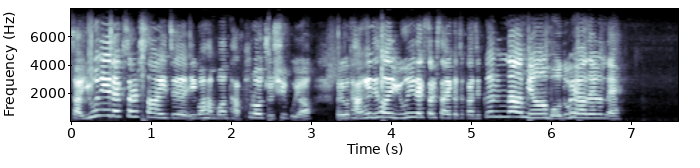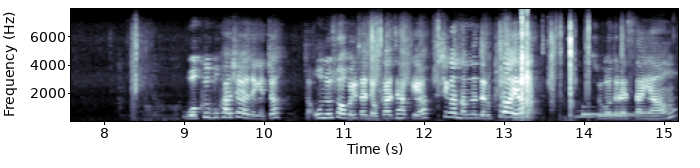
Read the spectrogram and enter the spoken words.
자, 유닛 엑서사이즈 이거 한번 다 풀어주시고요. 그리고 당연히 선생님 유닛 엑서사이즈까지 끝나면 뭐도 해야 되는데. 워크북 하셔야 되겠죠? 자, 오늘 수업 일단 여기까지 할게요. 시간 남는 대로 풀어요. 수고들 했어요.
